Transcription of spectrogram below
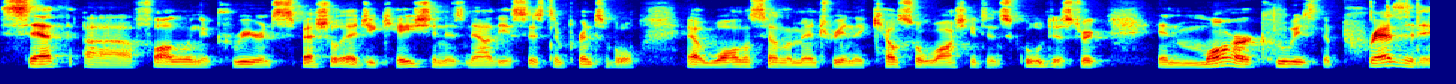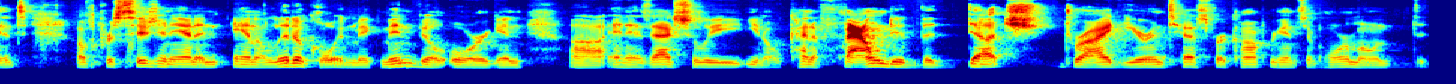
Seth, uh, following a career in special education, is now the assistant principal at Wallace Elementary in the Kelso, Washington School District. And Mark, who is the president of Precision An- Analytical in McMinnville, Oregon, uh, and has actually, you know, kind of founded the Dutch dried urine test for comprehensive hormone, the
